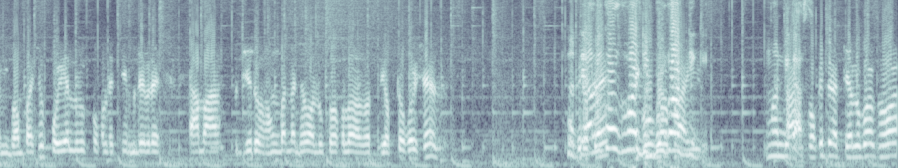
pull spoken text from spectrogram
আমি গম পাইছোঁ। পৰিয়ালৰ লোকসকলে ইতিমধ্যে আমাৰ যিহেতু সংবাদ মাধ্যমৰ লোকসকলৰ আগত ব্যক্ত কৰিছে। তেওঁলোকৰ ঘৰ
